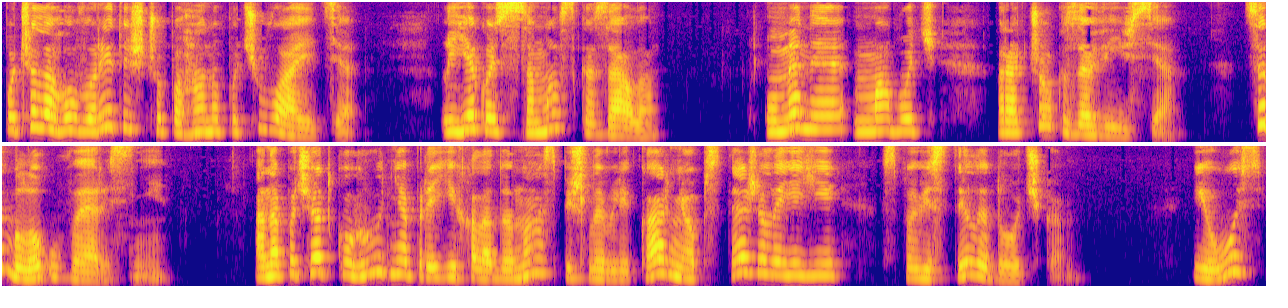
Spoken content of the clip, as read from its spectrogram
почала говорити, що погано почувається. І якось сама сказала у мене, мабуть, рачок завівся. Це було у вересні. А на початку грудня приїхала до нас, пішли в лікарню, обстежили її, сповістили дочкам. І ось,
